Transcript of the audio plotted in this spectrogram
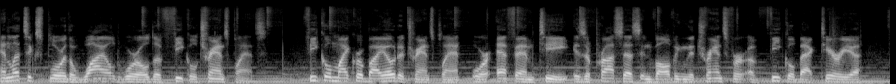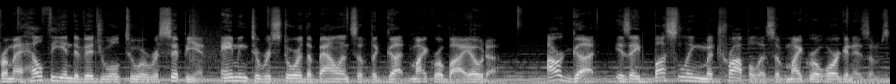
and let's explore the wild world of fecal transplants. Fecal microbiota transplant, or FMT, is a process involving the transfer of fecal bacteria from a healthy individual to a recipient, aiming to restore the balance of the gut microbiota. Our gut is a bustling metropolis of microorganisms,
